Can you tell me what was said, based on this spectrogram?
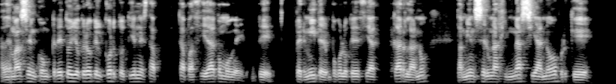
Además, en concreto, yo creo que el corto tiene esta capacidad como de, de permite, un poco lo que decía Carla, ¿no? También ser una gimnasia, ¿no? Porque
